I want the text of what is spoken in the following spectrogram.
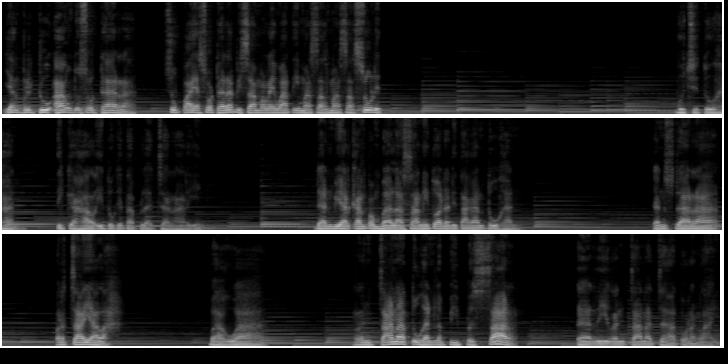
yang berdoa untuk saudara supaya saudara bisa melewati masa-masa sulit. Puji Tuhan, tiga hal itu kita belajar hari ini. Dan biarkan pembalasan itu ada di tangan Tuhan. Dan saudara percayalah bahwa rencana Tuhan lebih besar dari rencana jahat orang lain.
